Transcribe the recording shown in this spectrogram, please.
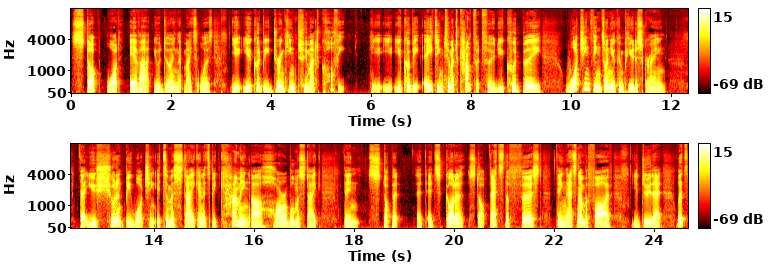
Stop whatever you're doing that makes it worse. You, you could be drinking too much coffee. You, you, you could be eating too much comfort food. You could be watching things on your computer screen that you shouldn't be watching. It's a mistake and it's becoming a horrible mistake then stop it. it it's got to stop. That's the first thing. That's number five. You do that. Let's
